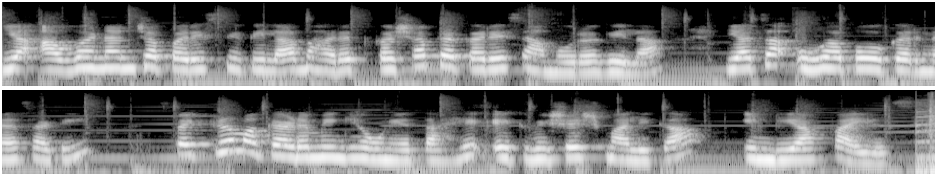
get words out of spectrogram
या आव्हानांच्या परिस्थितीला भारत कशा प्रकारे सामोरं गेला याचा उहापोह करण्यासाठी स्पेक्ट्रम अकॅडमी घेऊन येत आहे एक विशेष मालिका इंडिया फाईल्स.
